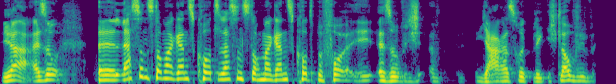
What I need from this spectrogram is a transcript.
ja, also äh, lass uns doch mal ganz kurz, lass uns doch mal ganz kurz, bevor, äh, also ich, äh, Jahresrückblick. Ich glaube,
